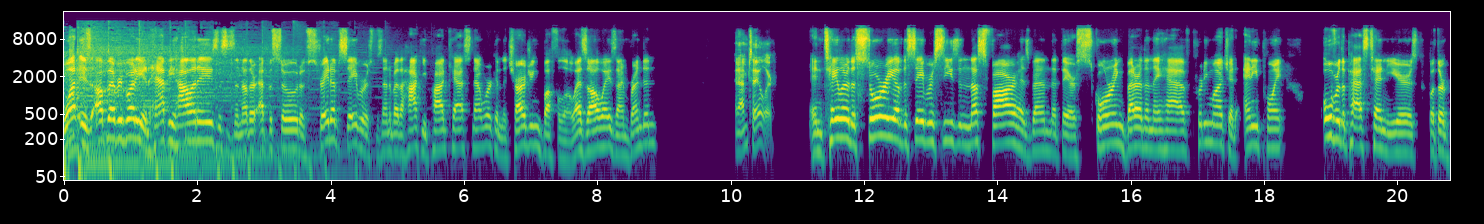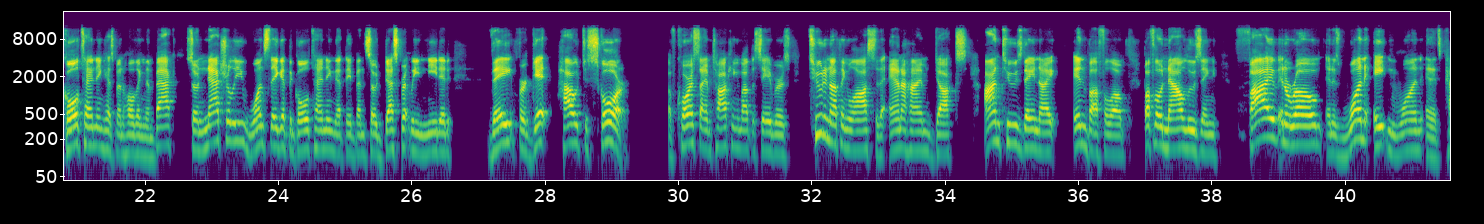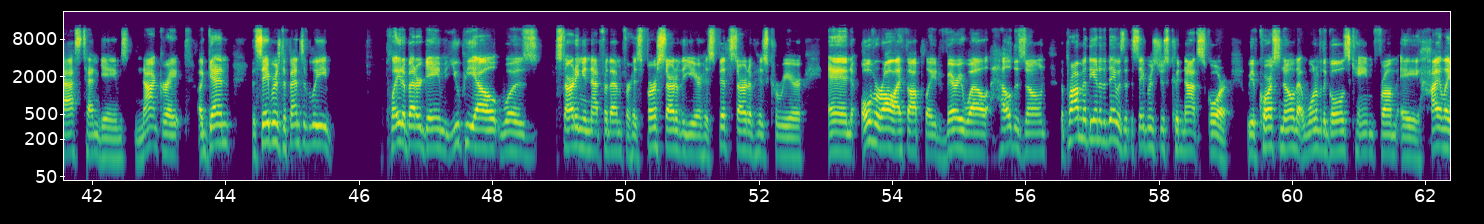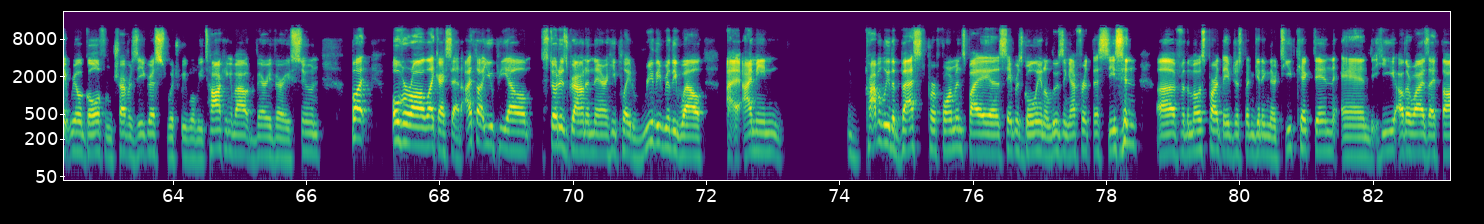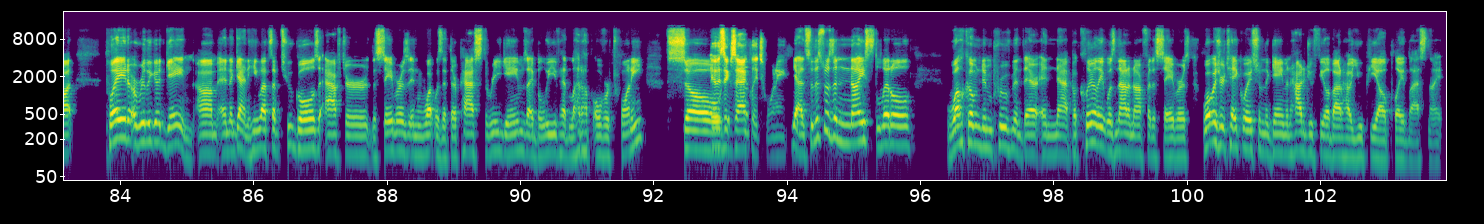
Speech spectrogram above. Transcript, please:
What is up, everybody, and happy holidays. This is another episode of Straight Up Sabres presented by the Hockey Podcast Network and the Charging Buffalo. As always, I'm Brendan. And I'm Taylor. And Taylor, the story of the Sabres season thus far has been that they are scoring better than they have pretty much at any point over the past 10 years, but their goaltending has been holding them back. So naturally, once they get the goaltending that they've been so desperately needed, they forget how to score. Of course, I am talking about the Sabres two to nothing loss to the Anaheim Ducks on Tuesday night in Buffalo. Buffalo now losing five in a row and is one eight and one in its past 10 games. Not great. Again, the Sabres defensively played a better game. UPL was starting in net for them for his first start of the year, his fifth start of his career. And overall, I thought played very well, held his own. The problem at the end of the day was that the Sabres just could not score. We, of course, know that one of the goals came from a highlight reel goal from Trevor Zegras, which we will be talking about very, very soon. But overall, like I said, I thought UPL stood his ground in there. He played really, really well. I, I mean, probably the best performance by a Sabres goalie in a losing effort this season. Uh, for the most part, they've just been getting their teeth kicked in, and he otherwise, I thought, played a really good game. Um, and again, he lets up two goals after the Sabres in what was it, their past three games, I believe, had let up over 20. So it was exactly 20. Yeah. So this was a nice little welcomed improvement there in net, but clearly it was not enough for the Sabres. What was your takeaways from the game, and how did you feel about how UPL played last night?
